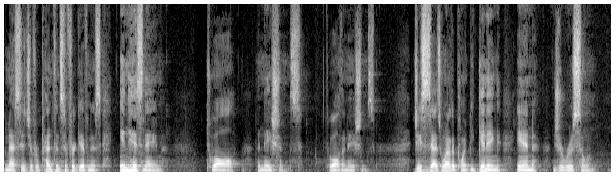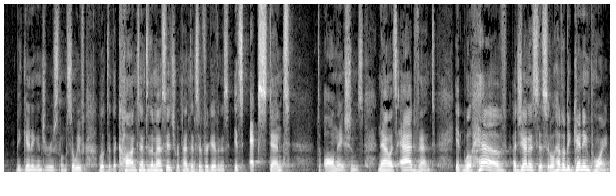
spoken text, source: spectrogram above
a message of repentance and forgiveness in his name to all the nations. To all the nations. Jesus adds one other point beginning in Jerusalem. Beginning in Jerusalem. So we've looked at the content of the message repentance and forgiveness, its extent to all nations. Now it's Advent. It will have a genesis, it'll have a beginning point,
